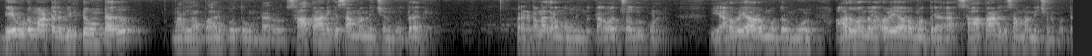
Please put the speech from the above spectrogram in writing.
దేవుడు మాటలు వింటూ ఉంటారు మరలా పారిపోతూ ఉంటారు. సాతానికి సంబంధించిన ముద్ర అది. ప్రకటన గ్రంథంలో ఉంది తర్వాత చదువుకోండి. ఈ అరవై ఆరో ముద్ర మూ ఆరు వందల అరవై ఆరో ముద్ర సాతానికి సంబంధించిన ముద్ర.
